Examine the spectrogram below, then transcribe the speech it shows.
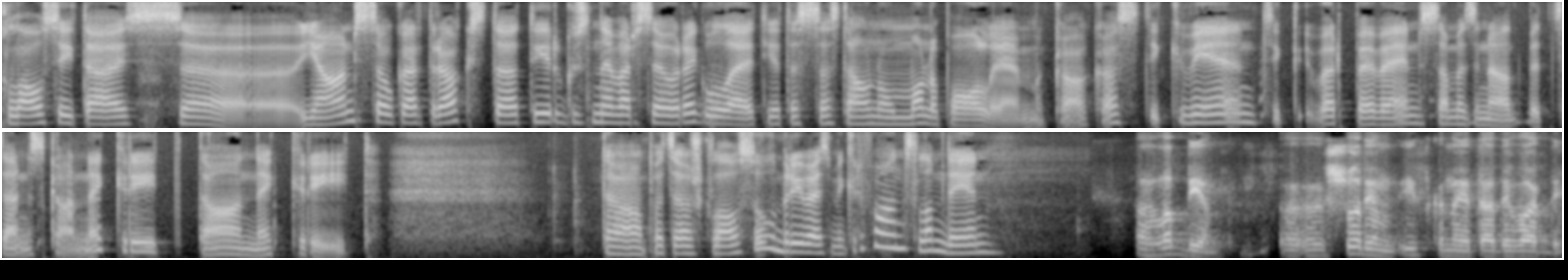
Klausītājs uh, Jānis savukārt raksta, tirgus nevar sev regulēt, ja tas sastāv no monopoliem. Kā kas tik vien, cik var PVN samazināt, bet cenas kā nekrīt, tā nekrīt. Tā pacaušu klausulu, brīvais mikrofons, labdien! Labdien! Šodien izskanēja tādi vārdi,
